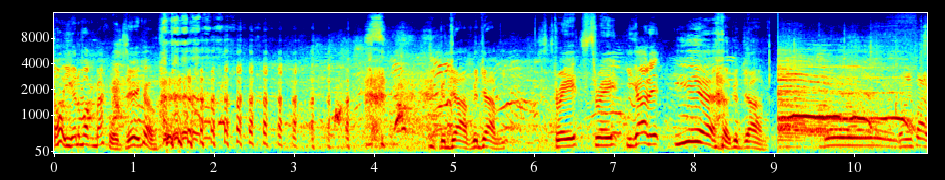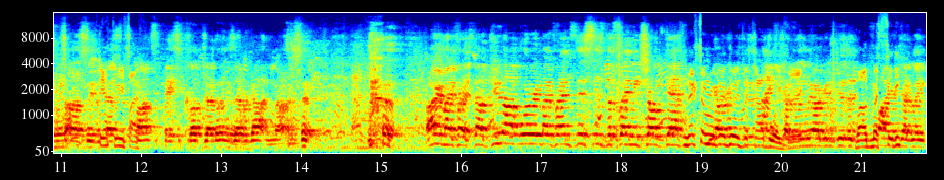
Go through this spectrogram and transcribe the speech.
Oh, you gotta walk backwards. There you go. good job, good job. Straight, straight. You got it. Yeah, good job. 25, right? It's honestly the Yeah, best 25. response that basic club juggling has ever gotten. honestly. All right, my friends. Now, do not worry, my friends. This is the flaming show of death. Next time we're gonna do is the knife Cowboys, juggling. right? We are going to do the Wild West fire City? juggling,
